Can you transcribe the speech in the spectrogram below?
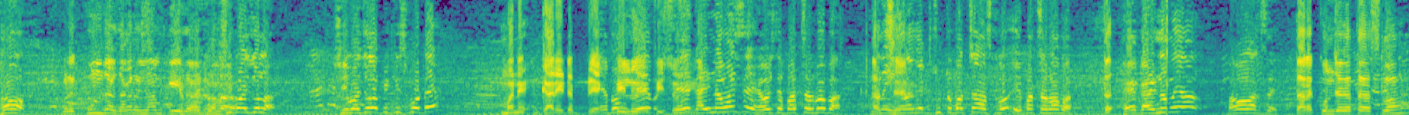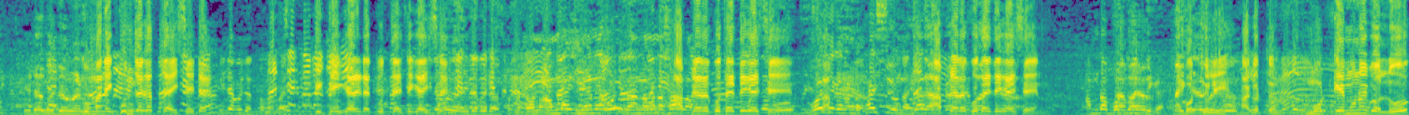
হ্যাঁ। মানে কোন জায়গাটার নাম কি? শিবাইজলা। শিবাইজলা পিকনিক স্পটে মানে গাড়িটা ব্রেক ফেল হয়ে পিছনে। গাড়ি নামাইছে হইছে বাচ্চার বাবা। মানে আচ্ছা। এখানে যে একটা ছোট্ট বাচ্চা আসলো এই বাচ্চার বাবা। তা- হে গাড়ি নামাইয়া লাগছে। তারা কোন জায়গাতে আসলো? এটা মানে কোন জায়গাতে আইছে এটা? এটা গাড়িটা কোথায় থেকে আইছে? এটা কই যেতাম কারণ আমরা এখানে ওই রান্না বান্না সব আপনারা কোথায় থেকে আইছেন ওই দেখেন আমরা খাইছিও না। আপনারা কোথায় থেকে আইছেন? আমরা থেকে। আগরতলা। মোট কেমন হইব লোক?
